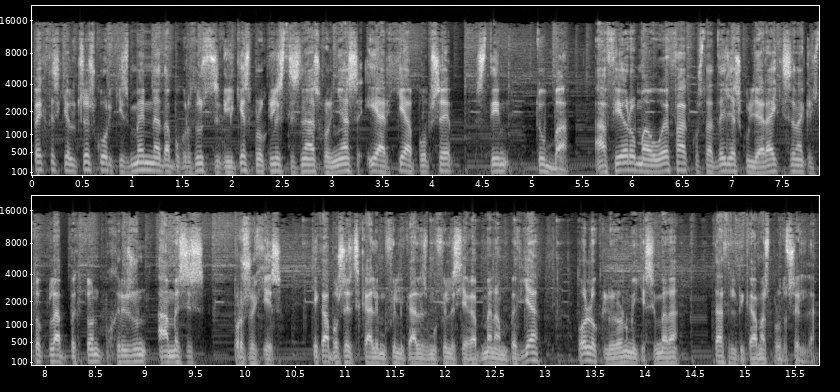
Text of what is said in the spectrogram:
παίχτες και Λουτσέσκου ορκισμένοι να ανταποκριθούν στις γλυκές προκλήσεις της νέας χρονιάς. Η αρχή απόψε στην Τούμπα. Αφιέρωμα UEFA Κωνσταντέλια Κουλιαράκη σε ένα κλειστό κλαμπ παιχτών που χρήζουν άμεσης προσοχής. Και κάπως έτσι, καλοί μου φίλοι, καλές μου φίλες και αγαπημένα μου παιδιά, ολοκληρώνουμε και σήμερα τα αθλητικά μας πρωτοσέλιδα.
